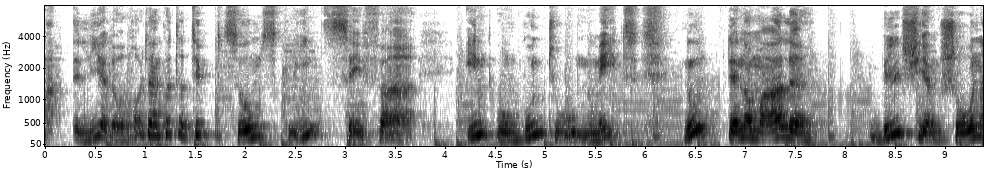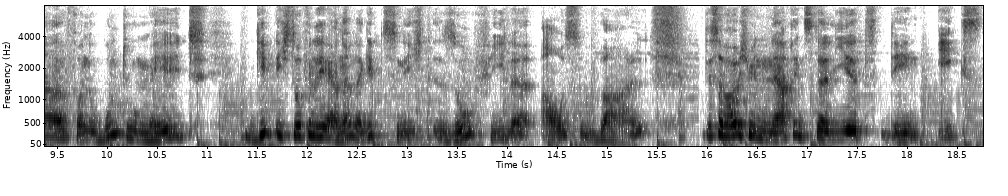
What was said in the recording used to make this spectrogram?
Hallihallo, heute ein kurzer Tipp zum Screensaver in Ubuntu Mate. Nun, der normale Bildschirmschoner von Ubuntu Mate gibt nicht so viel her, ne? da gibt es nicht so viele Auswahl. Deshalb habe ich mir nachinstalliert den X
